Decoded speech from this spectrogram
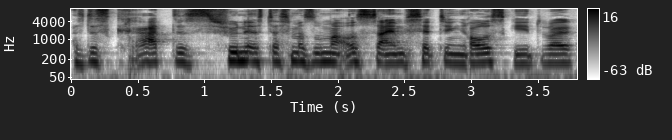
also das gerade das Schöne ist, dass man so mal aus seinem Setting rausgeht, weil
